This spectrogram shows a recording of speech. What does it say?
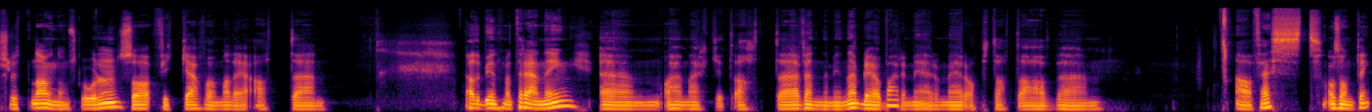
slutten av ungdomsskolen så fikk jeg for meg det at jeg hadde begynt med trening, og jeg merket at vennene mine ble jo bare mer og mer opptatt av, em, av fest og sånne ting.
